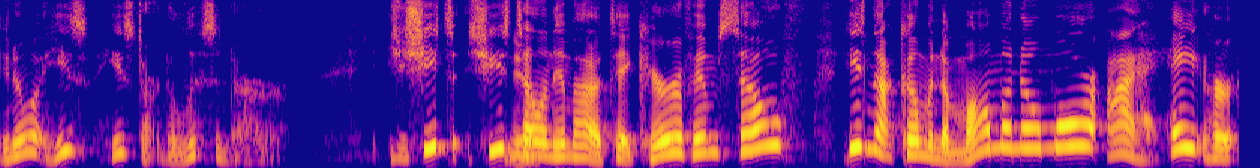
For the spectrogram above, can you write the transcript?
you know what he's he's starting to listen to her. She- She's she's Yep. telling him how to take care of himself. He's not coming to mama no more. I hate her.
